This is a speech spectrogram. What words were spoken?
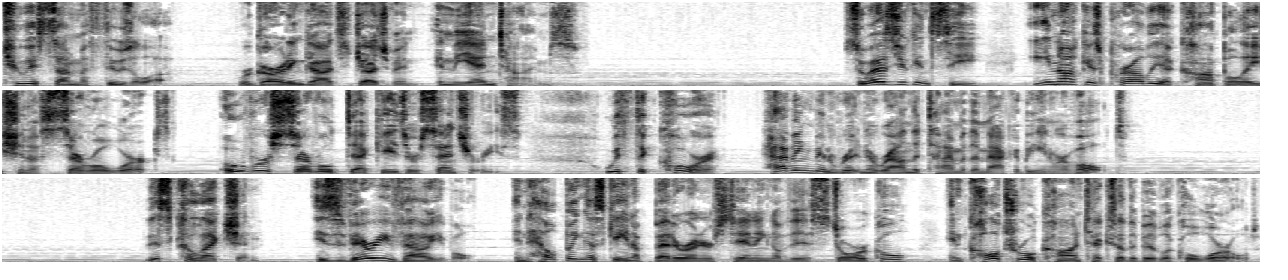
to his son Methuselah regarding God's judgment in the end times. So, as you can see, Enoch is probably a compilation of several works over several decades or centuries, with the core having been written around the time of the Maccabean revolt. This collection is very valuable in helping us gain a better understanding of the historical and cultural context of the biblical world.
